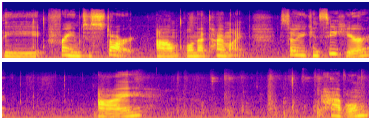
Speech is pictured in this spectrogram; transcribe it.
the frame to start um, on that timeline. So you can see here, I have them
